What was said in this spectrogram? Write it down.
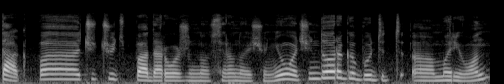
Так, по чуть-чуть подороже, но все равно еще не очень дорого будет э, Марион.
